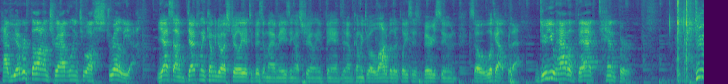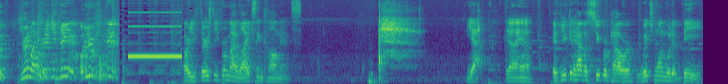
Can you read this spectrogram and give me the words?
Have you ever thought on traveling to Australia? Yes, I'm definitely coming to Australia to visit my amazing Australian fans, and I'm coming to a lot of other places very soon, so look out for that. Do you have a bad temper? Dude, you're in my freaking video. Are you? Are you thirsty for my likes and comments? yeah, yeah I am. If you could have a superpower, which one would it be?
